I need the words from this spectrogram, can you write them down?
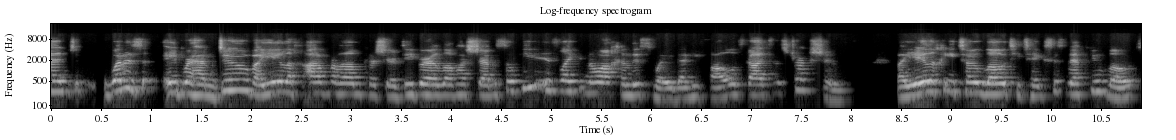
And what does Abraham do? Abraham. So he is like Noach in this way that he follows God's instruction. Ito. He takes his nephew Lot.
